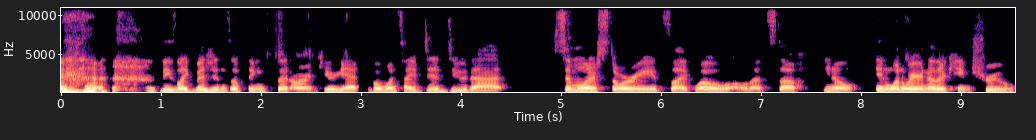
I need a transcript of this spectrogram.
these like visions of things that aren't here yet? But once I did do that, similar story, it's like, whoa, all that stuff, you know, in one way or another came true.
